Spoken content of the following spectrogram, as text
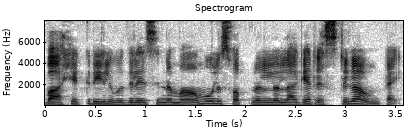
బాహ్యక్రియలు వదిలేసిన మామూలు స్వప్నంలో లాగే రెస్ట్గా ఉంటాయి.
